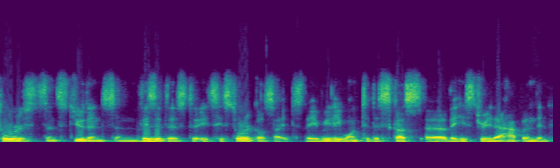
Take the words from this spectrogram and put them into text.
tourists and students and visitors to its historical sites. They really want to discuss uh, the history that happened in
